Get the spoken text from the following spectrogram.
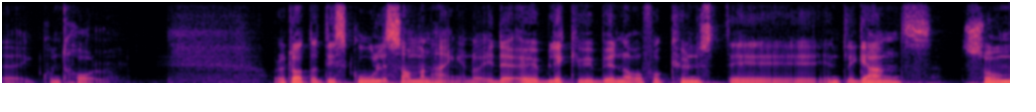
eh, kontroll. Og det er klart at I skolesammenhengen, i det øyeblikket vi begynner å få kunstig intelligens som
